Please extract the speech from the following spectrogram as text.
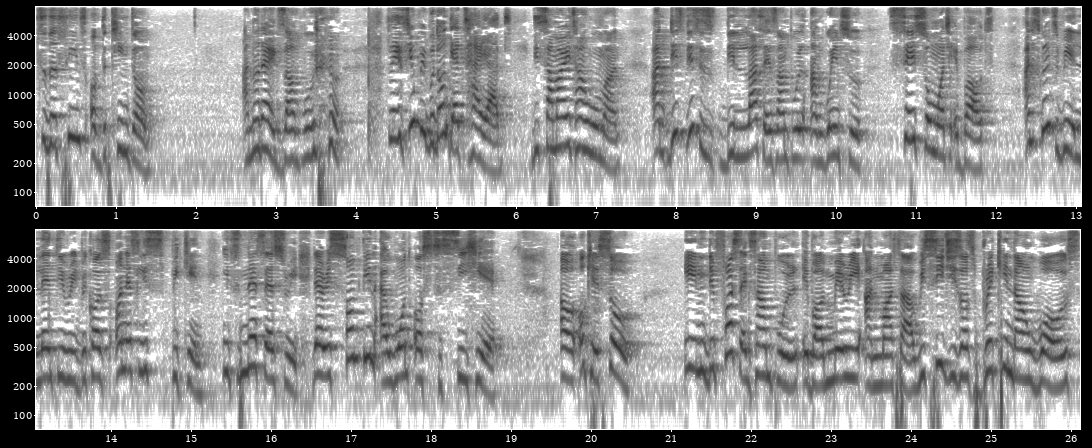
to the things of the kingdom. Another example, please, you people don't get tired. The Samaritan woman, and this this is the last example I'm going to say so much about. And it's going to be a lengthy read because, honestly speaking, it's necessary. There is something I want us to see here. Uh, okay, so in the first example about Mary and Martha, we see Jesus breaking down walls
